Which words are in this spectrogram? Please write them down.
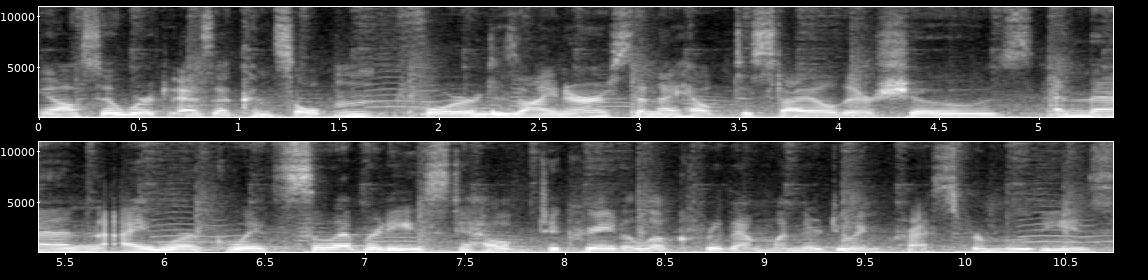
I also work as a consultant for designers and I help to style their shows. And then I work with celebrities to help to create a look for them when they're doing press for movies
